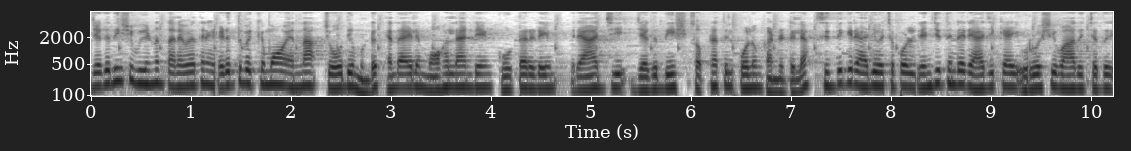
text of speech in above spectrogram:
ജഗദീഷ് വീണ്ടും തലവേദന എടുത്തു വെക്കുമോ എന്ന ചോദ്യമുണ്ട്. എന്തായാലും മോഹൻലാലിന്റെയും കൂട്ടരുടെയും രാജി ജഗദീഷ് സ്വപ്നത്തിൽ പോലും കണ്ടിട്ടില്ല. സിദ്ദിഖ് രാജിവെച്ചപ്പോൾ രഞ്ജിത്തിന്റെ രാജിക്കായി ഉർവശി വാദിച്ചത്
